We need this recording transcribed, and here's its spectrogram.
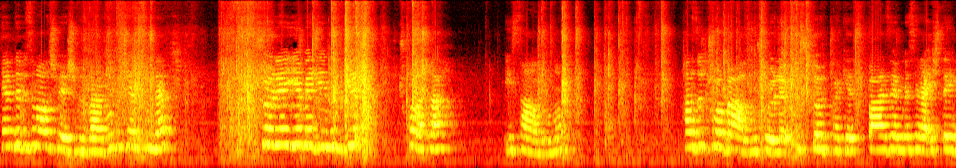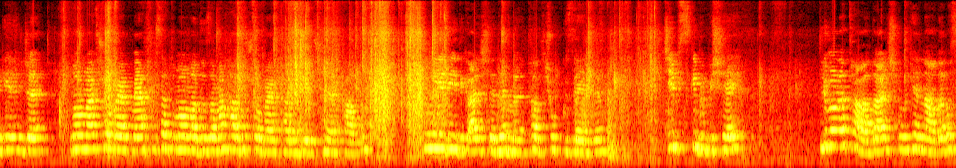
hem de bizim alışverişimiz var. Bunun içerisinde şöyle yemediğimiz bir çikolata. İsa aldı bunu. Hazır çorba aldım şöyle 3-4 paket. Bazen mesela işten gelince normal çorba yapmaya fırsatım olmadığı zaman hazır çorba yaparım diye düşünerek aldım. Bunu yediydik Aliş'le mi? Tadı çok güzeldi. Cips gibi bir şey. Limonata aldı. Aliş bunu kendi aldı. Ama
